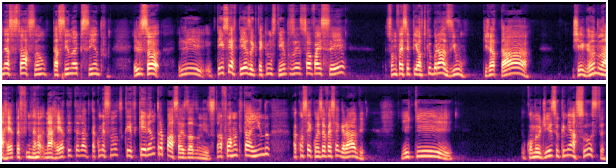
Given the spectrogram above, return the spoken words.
nessa situação, está sendo o epicentro. Ele só. Ele tem certeza que daqui a uns tempos ele só vai ser. Só não vai ser pior do que o Brasil que já está chegando na reta final, na reta e está tá começando querendo ultrapassar os Estados Unidos. Da forma que está indo, a consequência vai ser grave. E que, como eu disse, o que me assusta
